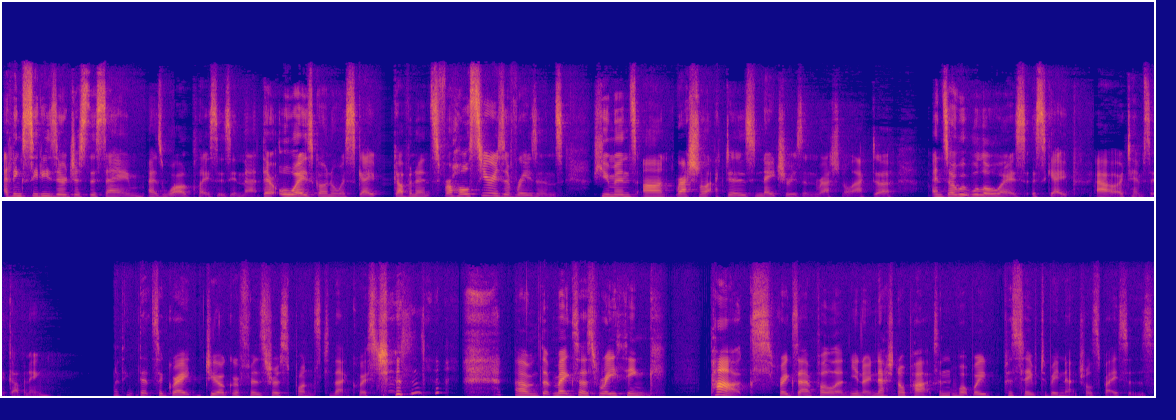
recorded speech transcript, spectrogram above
I think cities are just the same as wild places in that they're always going to escape governance for a whole series of reasons. Humans aren't rational actors, nature isn't a rational actor. And so it will always escape our attempts at governing. I think that's a great geographer's response to that question um, that makes us rethink parks, for example, and you know, national parks and what we perceive to be natural spaces.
